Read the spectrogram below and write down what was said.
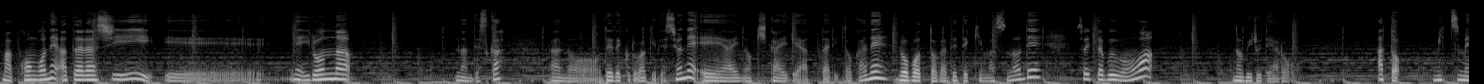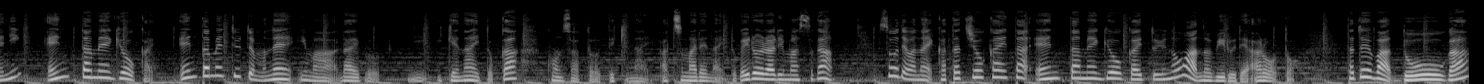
まあ、今後ね新しい、えー、ね、いろんな何ですか？あの出てくるわけですよね。AI の機械であったりとかね。ロボットが出てきますのでそういった部分は伸びるであろう。あと3つ目にエンタメ業界。エンタメって言ってもね今ライブに行けないとかコンサートできない集まれないとかいろいろありますがそうではない形を変えたエンタメ業界というのは伸びるであろうと。例えば動画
